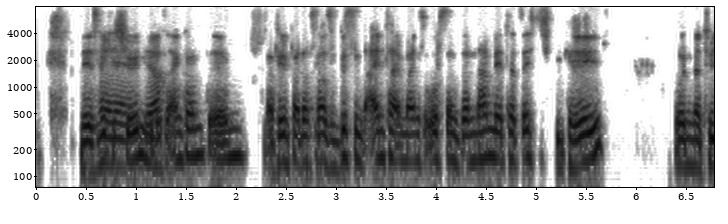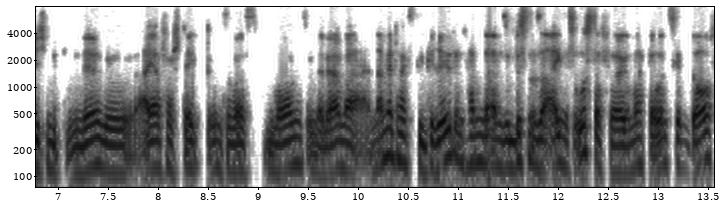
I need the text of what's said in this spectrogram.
Nee, ist wirklich äh, schön, wie ja. das ankommt. Ähm, auf jeden Fall, das war so ein bisschen ein Teil meines Osterns. Dann haben wir tatsächlich gegrillt und natürlich mit ne, so Eier versteckt und sowas morgens. Und dann haben wir nachmittags gegrillt und haben dann so ein bisschen unser eigenes Osterfeuer gemacht. Bei uns hier im Dorf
